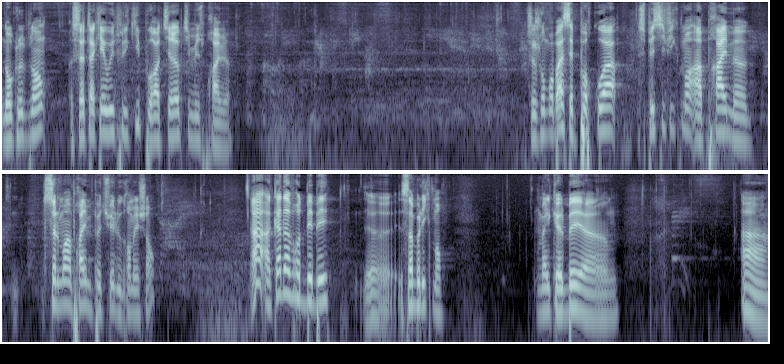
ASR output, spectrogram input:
Donc le plan, c'est attaquer Witwiki pour attirer Optimus Prime. Ce que je comprends pas, c'est pourquoi spécifiquement un Prime, euh, seulement un Prime peut tuer le grand méchant. Ah, un cadavre de bébé, euh, symboliquement. Michael Bay. Euh, ah.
